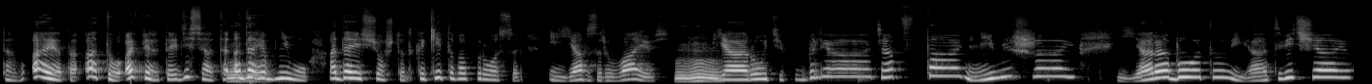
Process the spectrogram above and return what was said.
Там, а это, а то, а пятое, десятое, а дай обниму, а дай еще что-то, какие-то вопросы. И я взрываюсь. Мгм. Я ору, типа, блядь, отстань, не мешай. Я работаю, я отвечаю.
